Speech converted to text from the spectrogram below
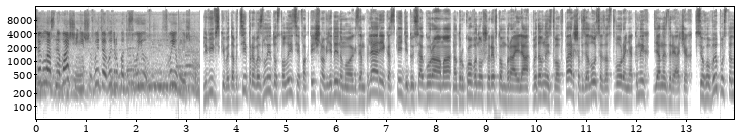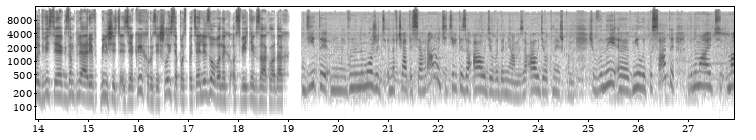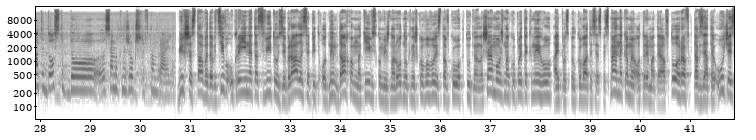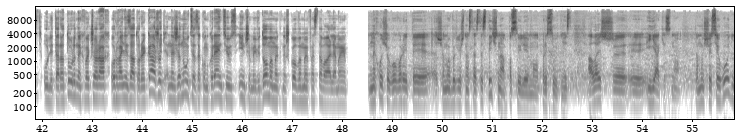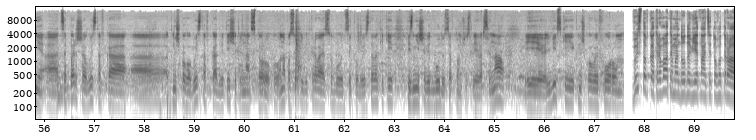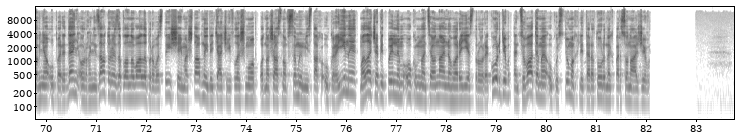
Це власне важче, ніж видрукувати свою свою книжку. Львівські видавці привезли до столиці фактично в єдиному екземплярі казки дідуся Гурама, надруковану шрифтом Брайля. Видавництво вперше взялося за створення книг для незрячих. Всього випустили 200 екземплярів, більшість з яких розійшлися по спеціалізованих освітніх закладах. Діти вони не можуть навчатися грамоті тільки за аудіовиданнями, за аудіокнижками. Щоб вони е, вміли писати, вони мають мати доступ до е, саме книжок шрифтом Брайля. Більше ста видавців України та світу зібралися під одним дахом на Київську міжнародну книжкову виставку. Тут не лише можна купити книгу, а й поспілкуватися з письменниками, отримати автограф та взяти участь у літературних вечорах. Організатори кажуть, не женуться за конкуренцію з іншими відомими книжковими фестивалями. Не хочу говорити, що ми виключно статистично посилюємо присутність, але ж е, і якісно. Тому що сьогодні це перша виставка, книжкова виставка 2013 року. Вона по суті відкриває собою цикл виставок, які пізніше відбудуться, в тому числі і Арсенал, і Львівський книжковий форум. Виставка триватиме до 19 травня. У переддень організатори запланували провести ще й масштабний дитячий флешмоб. Одночасно в семи містах України малеча під пильним оком національного реєстру рекордів танцюватиме у костюмах літературних персонажів.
